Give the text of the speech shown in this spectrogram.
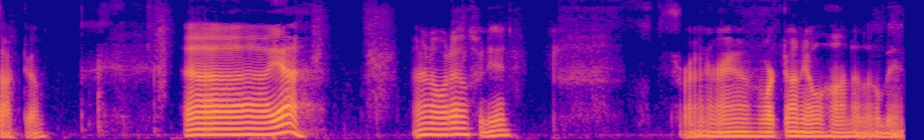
talked to them. Uh, yeah. I don't know what else we did. Just running around. Worked on the old Honda a little bit.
